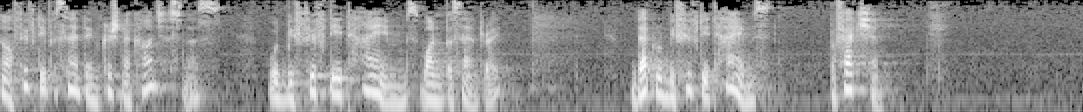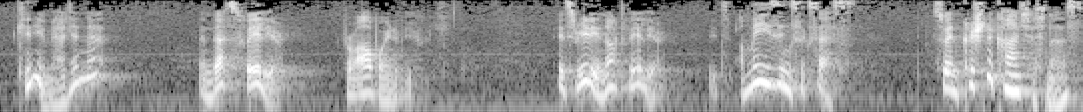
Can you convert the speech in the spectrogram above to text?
No, 50% in Krishna consciousness would be 50 times 1%, right? That would be 50 times perfection. Can you imagine that? And that's failure from our point of view. It's really not failure. It's amazing success. So in Krishna consciousness,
